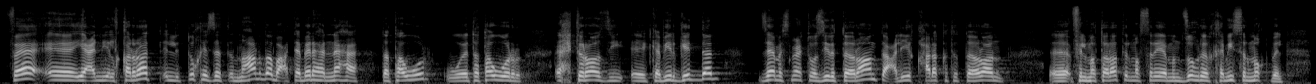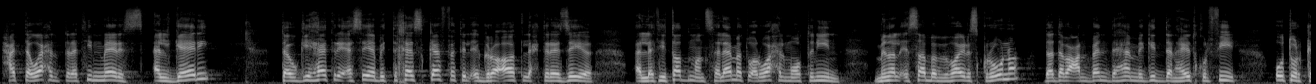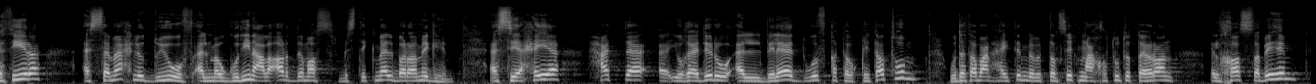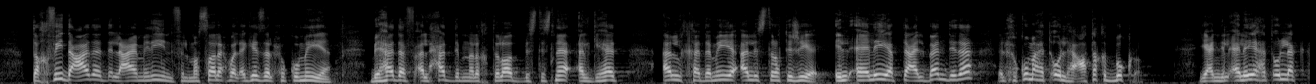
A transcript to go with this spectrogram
ف يعني القرارات اللي اتخذت النهارده بعتبرها إنها تطور وتطور احترازي كبير جدا. زي ما سمعت وزير الطيران تعليق حركة الطيران في المطارات المصرية من ظهر الخميس المقبل. حتى 31 مارس الجاري توجيهات رئاسية باتخاذ كافة الإجراءات الاحترازية التي تضمن سلامة وارواح المواطنين من الإصابة بفيروس كورونا. ده طبعا بند هام جدا هيدخل فيه أطر كثيرة. السماح للضيوف الموجودين على أرض مصر باستكمال برامجهم السياحية حتى يغادروا البلاد وفق توقيتاتهم وده طبعا هيتم بالتنسيق مع خطوط الطيران الخاصة بهم. تخفيض عدد العاملين في المصالح والأجهزة الحكومية بهدف الحد من الاختلاط باستثناء الجهات الخدمية الاستراتيجية. الآلية بتاع البند ده الحكومة هتقولها أعتقد بكرة. يعني الآلية هتقول لك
